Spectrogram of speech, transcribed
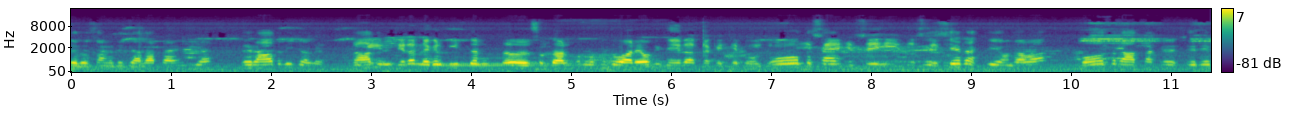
ਜਦੋਂ ਸੰਗਤ ਜ਼ਿਆਦਾ ਪੈ ਜਾਂਦੀ ਆ ਤੇ ਰਾਤ ਵੀ ਚੱਲੇ ਰਾਤ ਵੀ ਜਿਹੜਾ ਨਗਰ ਕੀਰਤਨ ਸੁਲਤਾਨਪੁਰ ਲੋਕੀ ਤੋਂ ਆ ਰਿਹਾ ਉਹ ਵੀ ਦੇਰ ਰਾਤ ਤੱਕ ਇੱਥੇ ਪਹੁੰਚਦਾ ਉਹ ਤਾਂ ਇਸੇ ਹੀ ਰਸਤੇ ਇਸੇ ਰਸਤੇ ਆਉਂਦਾ ਵਾ। ਬਹੁਤ ਰਾਤ ਤੱਕ ਸਵੇਰੇ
